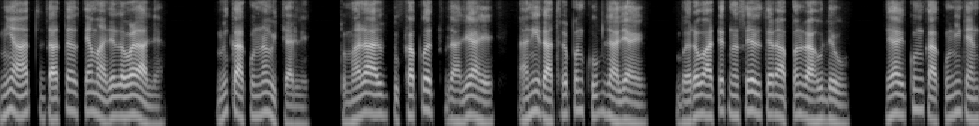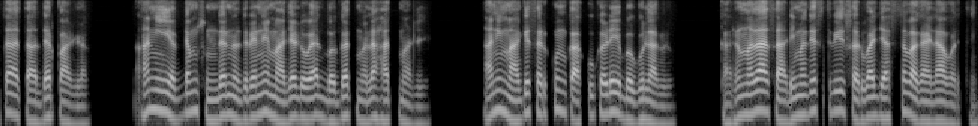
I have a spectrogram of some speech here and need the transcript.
मी आत जाताच त्या माझ्याजवळ आल्या. मी काकूंना विचारले, तुम्हाला आज दुखापत झाली आहे आणि रात्र पण खूप झाली आहे. बरं वाटत नसेल तर आपण राहू देऊ. हे ऐकून काकूनी त्यांचा चादर पाडला आणि एकदम सुंदर नजरेने माझ्या डोळ्यात बघत मला हात मारले आणि मागे सरकून काकूकडे बघू लागलो, कारण मला साडीमध्ये स्त्री सर्वात जास्त बघायला आवडते.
